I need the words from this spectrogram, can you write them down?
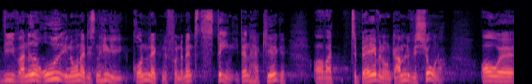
vi var nede og rode i nogle af de sådan helt grundlæggende fundamentsten i den her kirke, og var tilbage ved nogle gamle visioner. Og øh,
